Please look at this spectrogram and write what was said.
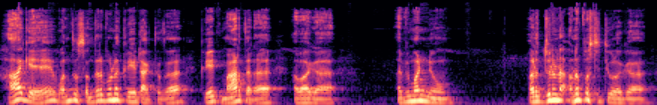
ಹಾಗೆ ಒಂದು ಸಂದರ್ಭನ ಕ್ರಿಯೇಟ್ ಆಗ್ತದೆ ಕ್ರಿಯೇಟ್ ಮಾಡ್ತಾರೆ, ಅವಾಗ ಅಭಿಮನ್ಯು ಅರ್ಜುನನ ಅನುಪಸ್ಥಿತಿಯೊಳಗೆ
